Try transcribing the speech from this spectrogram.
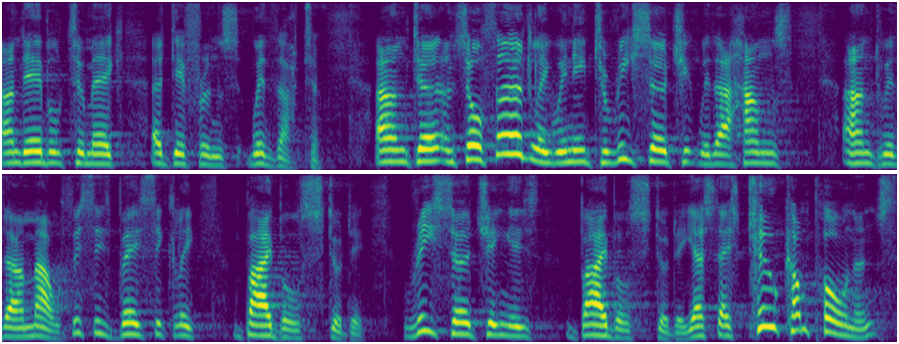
and able to make a difference with that. And, uh, and so, thirdly, we need to research it with our hands and with our mouth. This is basically Bible study. Researching is Bible study. Yes, there's two components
